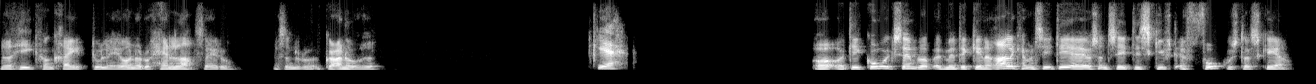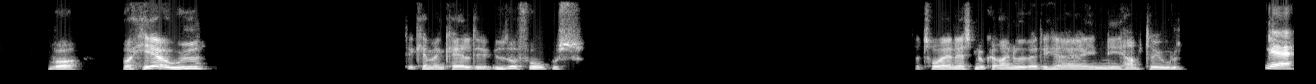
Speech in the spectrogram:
noget helt konkret, du laver, når du handler, sagde du. Altså når du gør noget. ja, Og, og det er gode eksempler, men det generelle kan man sige, det er jo sådan set det skift af fokus, der sker. Hvor, hvor herude, det kan man kalde det ydre fokus. Så tror jeg næsten, du kan regne ud, hvad det her er inde i hamsterhjulet. ja.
